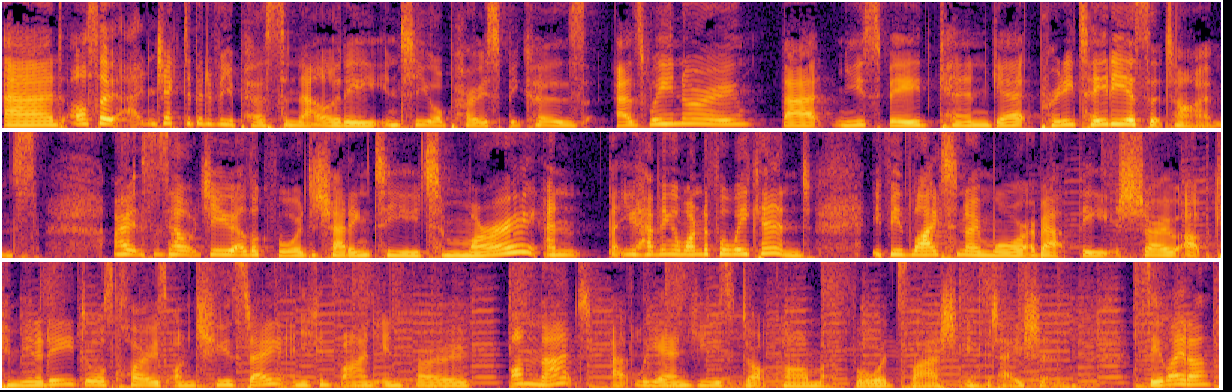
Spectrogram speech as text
And also inject a bit of your personality into your post because as we know, that newsfeed can get pretty tedious at times. I hope this has helped you. I look forward to chatting to you tomorrow and that you're having a wonderful weekend. If you'd like to know more about the Show Up community, doors close on Tuesday and you can find info on that at leannehughes.com forward slash invitation. See you later.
